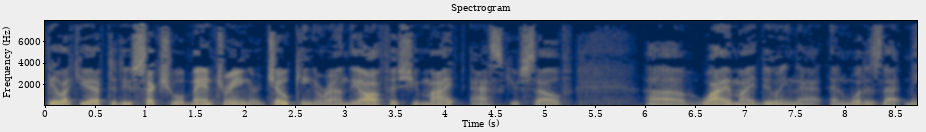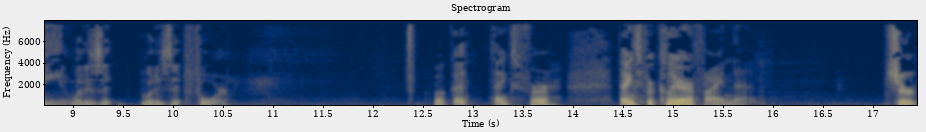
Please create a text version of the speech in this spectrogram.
feel like you have to do sexual bantering or joking around the office you might ask yourself uh, why am I doing that, and what does that mean? What is it? What is it for? Well, good. Thanks for thanks for clarifying that. Sure.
